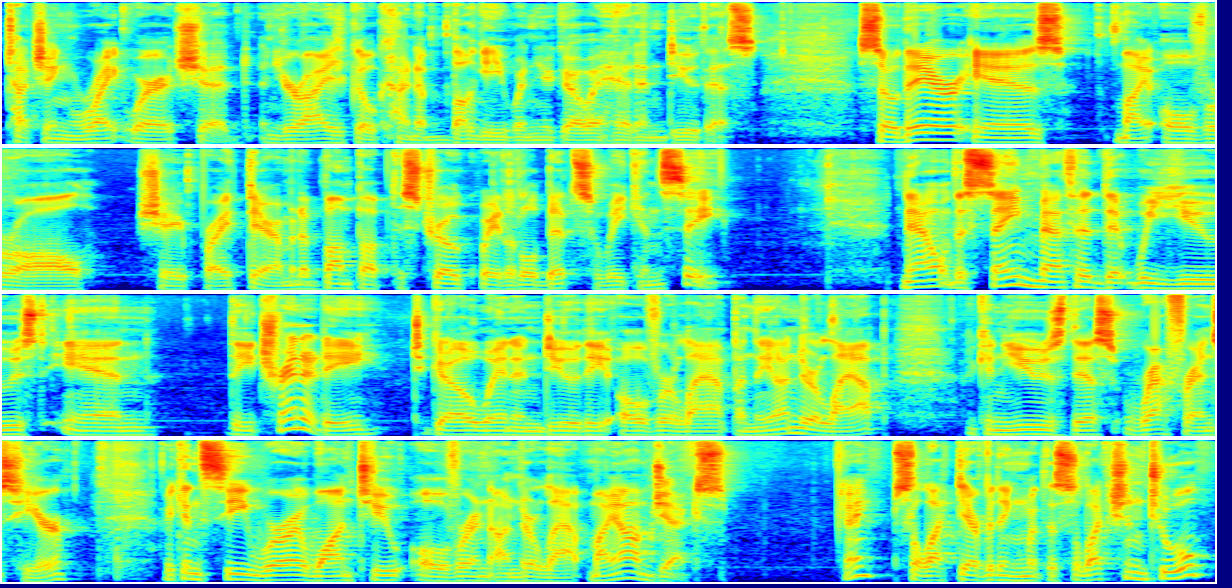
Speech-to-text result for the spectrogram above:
touching right where it should. And your eyes go kind of buggy when you go ahead and do this. So there is my overall shape right there. I'm going to bump up the stroke weight a little bit so we can see. Now, the same method that we used in the Trinity to go in and do the overlap and the underlap, I can use this reference here. I can see where I want to over and underlap my objects. Okay, select everything with the selection tool.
